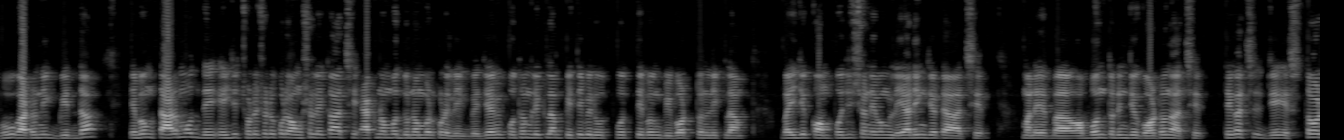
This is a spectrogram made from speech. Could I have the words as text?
ভূগাঠনিক বিদ্যা এবং তার মধ্যে এই যে ছোট ছোট করে অংশ লেখা আছে, এক নম্বর, দু নম্বর করে লিখবে। যে আমি প্রথম লিখলাম পৃথিবীর উৎপত্তি এবং বিবর্তন লিখলাম বা এই যে কম্পোজিশন এবং লেয়ারিং যেটা আছে মানে অভ্যন্তরীণ যে গঠন আছে, ঠিক আছে? যে স্তর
